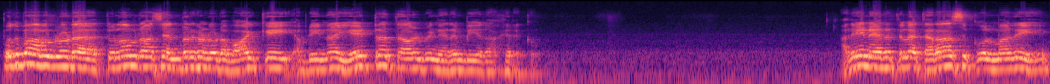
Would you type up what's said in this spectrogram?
பொதுவாக அவங்களோட துலாம் ராசி அன்பர்களோட வாழ்க்கை அப்படின்னா ஏற்றத்தாழ்வு நிரம்பியதாக இருக்கும். அதே நேரத்தில் தராசு கோல் மாதிரி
